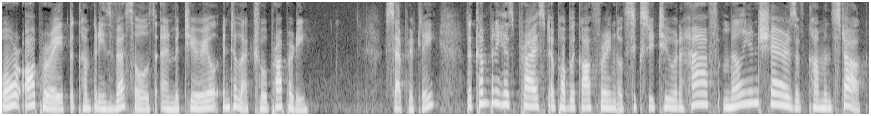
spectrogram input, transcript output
or operate the company's vessels and material intellectual property. Separately, the company has priced a public offering of 62.5 million shares of common stock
